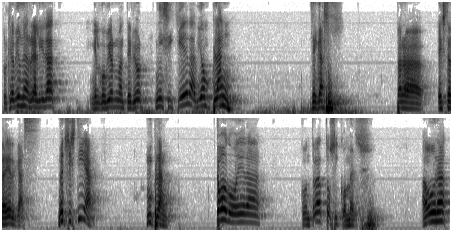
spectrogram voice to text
porque había una realidad en el gobierno anterior, ni siquiera había un plan de gas para extraer gas. No existía un plan. Todo era contratos y comercio. Ahora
